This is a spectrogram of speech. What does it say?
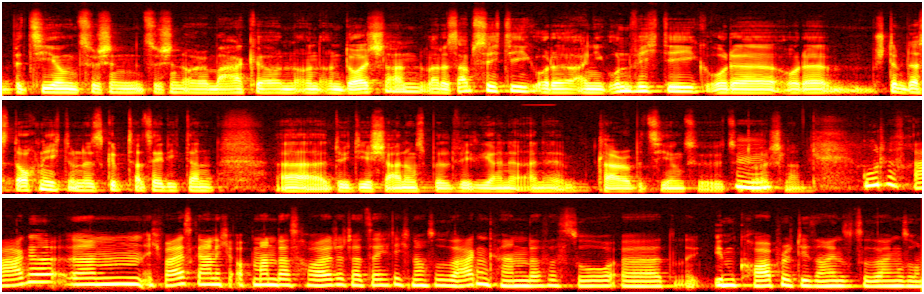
Beziehung zwischen, zwischen eurer Marke und, und, und, Deutschland? War das absichtlich oder eigentlich unwichtig oder, oder stimmt das doch nicht und es gibt tatsächlich dann äh, durch die Erscheinungsbild wirklich eine, eine klare Beziehung zu, zu mhm. Deutschland? Gute Frage. Ähm, ich weiß gar nicht, ob man das heute tatsächlich noch so sagen kann, dass es so äh, im Corporate Design sozusagen so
